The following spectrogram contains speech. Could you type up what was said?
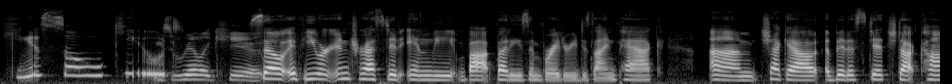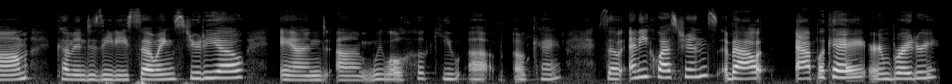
he is so cute. He's really cute. So if you are interested in the Bot Buddies embroidery design pack, um, check out a bitofstitch.com. Come into Zede's Sewing Studio, and um, we will hook you up. Okay. So any questions about applique or embroidery?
